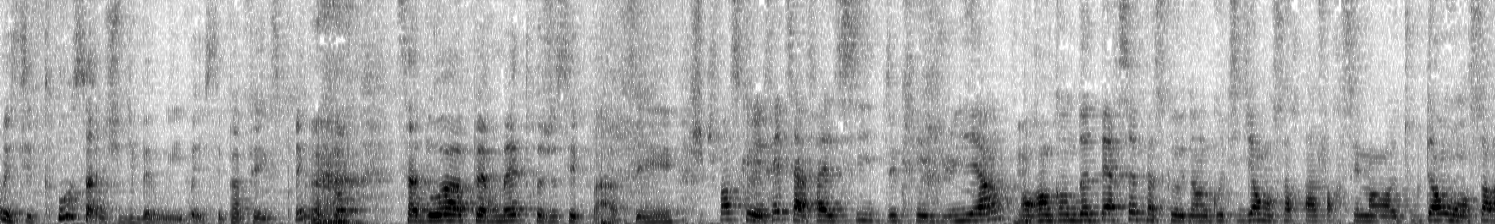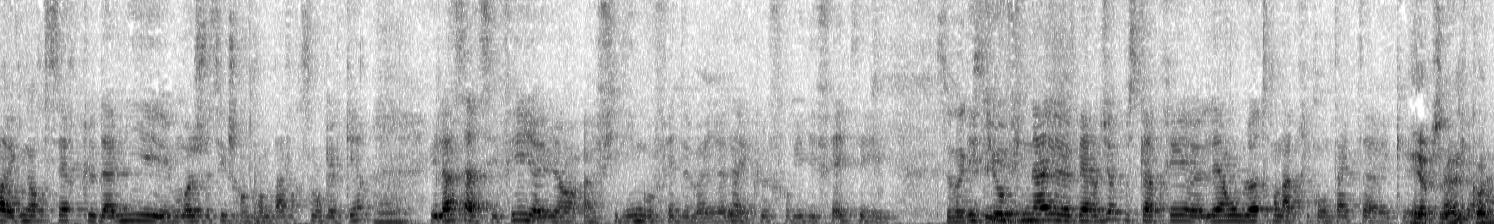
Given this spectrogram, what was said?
mais c'est trop ça. J'ai dit ben oui, mais c'est pas fait exprès. mais bon, ça doit permettre, je sais pas. Je pense que les fêtes, ça facilite de créer du lien. Mm. On rencontre d'autres personnes parce que dans le quotidien, on sort pas forcément euh, tout le temps ou on sort avec notre cercle d'amis et moi, je sais que je rencontre pas forcément quelqu'un. Et là, ça s'est fait. Il y a eu un, un feeling aux fêtes de Bayonne avec l'euphorie des fêtes et, vrai que et qui au final euh, perdure parce qu'après, euh, l'un ou l'autre, on a pris contact avec. euh, Et après, l'alcool.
